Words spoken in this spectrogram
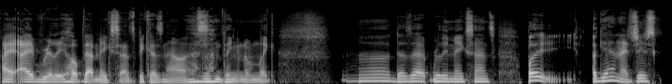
I, I really hope that makes sense because now I'm thinking, I'm like, uh, does that really make sense? But again, that just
